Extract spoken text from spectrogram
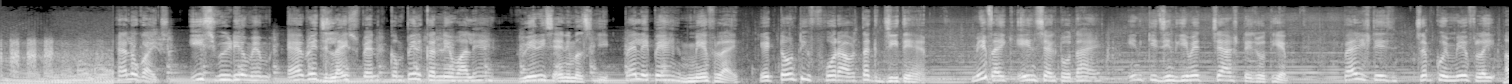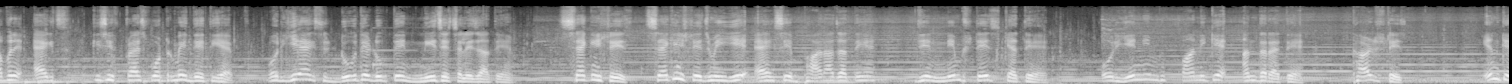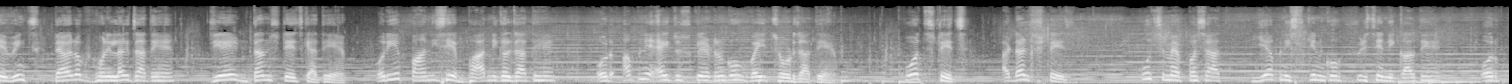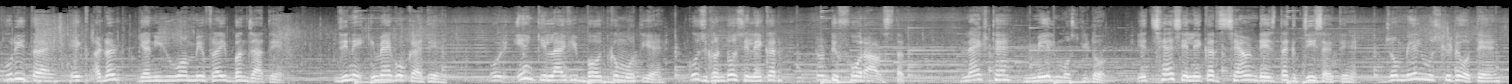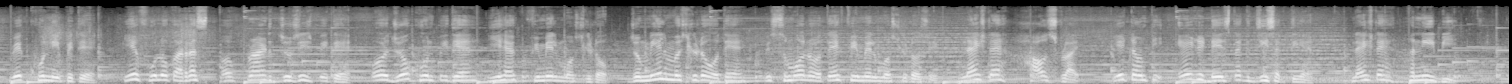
Hello guys इस video में हम एवरेज लाइफ स्पेन कंपेयर करने वाले हैं वेरियस एनिमल्स की। पहले पे है मे फ्लाई ये 24 आवर तक जीते हैं। मे फ्लाई एक इंसेक्ट होता है, इनकी ज़िंदगी में चार स्टेज होती है। पहली स्टेज जब कोई मे फ्लाई अपने एग्स किसी फ्रेश वाटर में देती है, और ये एग्स डूबते डूबते नीचे चले जाते हैं। सेकेंड स्टेज सेकेंड स्टेज में ये एग से बाहर आ जाते हैं, जिन्हें निम्ब स्टेज कहते हैं, और ये निम्ब पानी के अंदर रहते हैं। थर्ड स्टेज इनके विंग्स डेवलप होने लग जाते हैं, जिन्हें डन स्टेज कहते हैं, और ये पानी से बाहर निकल जाते हैं और अपने एक्जोस्केलेटन को वही छोड़ जाते हैं। फोर्थ स्टेज अडल्ट स्टेज कुछ समय पश्चात ये अपनी स्किन को फिर से निकालते हैं और पूरी तरह एक अडल्ट यानी युवा मेफ्लाई बन जाते हैं, जिन्हें इमेगो कहते हैं। और इनकी लाइफ ही बहुत कम होती है, कुछ घंटों से लेकर 24 आवर्स तक। नेक्स्ट है मेल मॉस्किटो ये छह से लेकर सेवन डेज़ तक जी सकते हैं। जो मेल मॉस्किटो होते हैं, वे खून नहीं पीते हैं। ये फूलों का रस और प्लांट जूसेस पीते हैं। और जो खून पीते हैं, ये है फीमेल मॉस्किटो जो मेल मॉस्किटो होते हैं, वे स्मॉल होते हैं फीमेल मॉस्किटो से। नेक्स्ट है हाउस फ्लाई ये ट्वेंटी एट डेज़ तक जी सकती है। नेक्स्ट है हनी बी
